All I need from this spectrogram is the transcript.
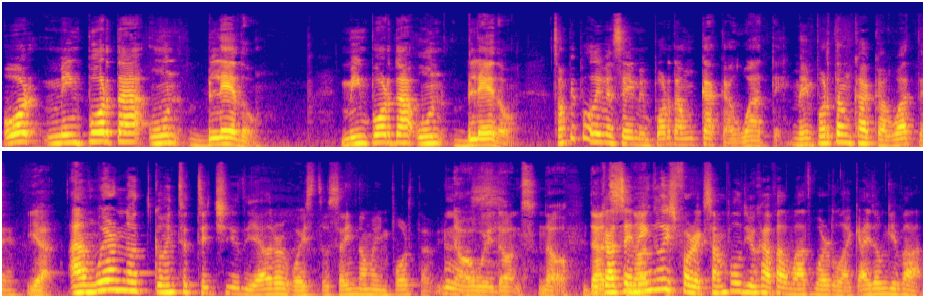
Or me importa un bledo. Me importa un bledo. Some people even say me importa un cacahuate. Me importa un cacahuate. Yeah. And we're not going to teach you the other ways to say no me importa. No, we don't. No. Because in not- English, for example, you have a bad word like I don't give a.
